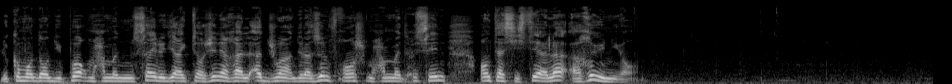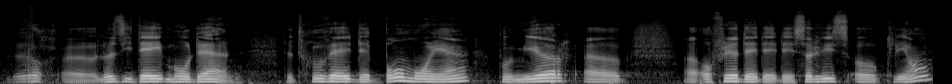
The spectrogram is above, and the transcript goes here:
Le commandant du port, Mohamed Moussa, et le directeur général adjoint de la zone franche, Mohamed Hussein, ont assisté à la réunion. leurs idées modernes, de trouver des bons moyens pour mieux offrir des, services aux clients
